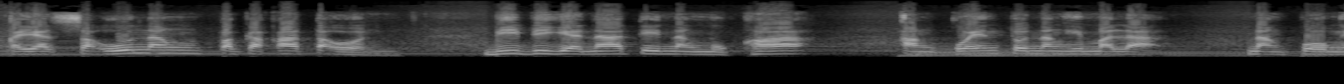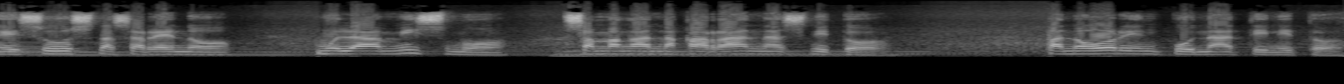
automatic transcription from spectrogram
Kaya sa unang pagkakataon, bibigyan natin ng mukha ang kwento ng himala ng pong Jesus Nazareno mula mismo sa mga nakaranas nito. Panoorin po natin ito.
